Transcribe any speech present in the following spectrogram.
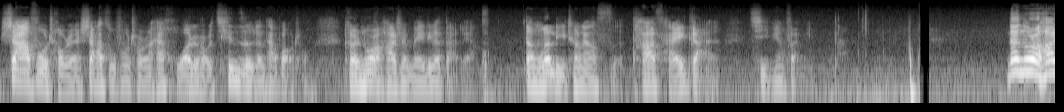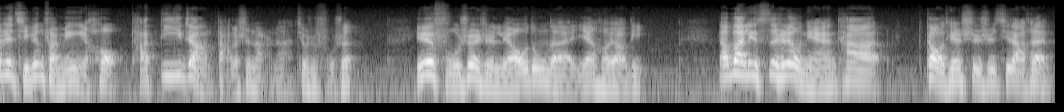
杀父仇人、杀祖父仇人还活着的时候，亲自跟他报仇。可是努尔哈赤没这个胆量，等了李成梁死，他才敢起兵反明。那努尔哈赤起兵反明以后，他第一仗打的是哪儿呢？就是抚顺，因为抚顺是辽东的咽喉要地。那万历四十六年，他告天誓师七大恨，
